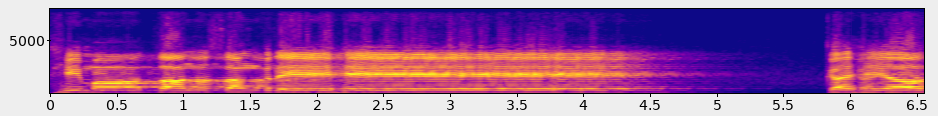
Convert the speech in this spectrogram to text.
ਖਿਮਾ ਤਨ ਸੰਗ੍ਰਹਿ। ਕਹਿਆ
